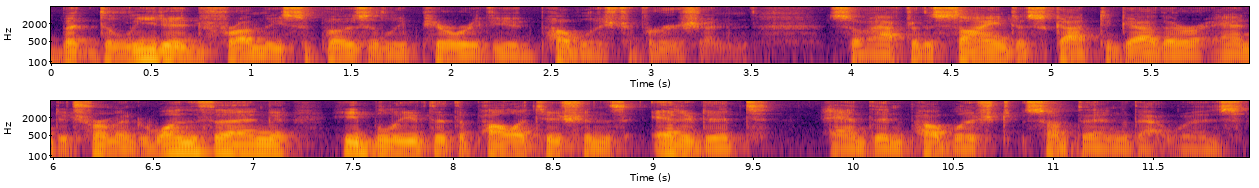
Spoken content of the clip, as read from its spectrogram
but deleted from the supposedly peer-reviewed published version. So after the scientists got together and determined one thing, he believed that the politicians edited it and then published something that was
